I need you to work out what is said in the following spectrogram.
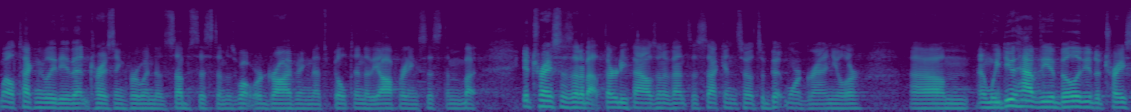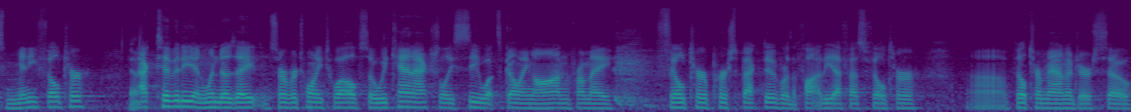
well, technically the event tracing for Windows subsystem is what we're driving that's built into the operating system, but it traces at about 30,000 events a second, so it's a bit more granular. Um, and we do have the ability to trace mini filter yep. activity in Windows 8 and Server 2012, so we can actually see what's going on from a filter perspective or the, the FS filter, uh, filter manager. So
